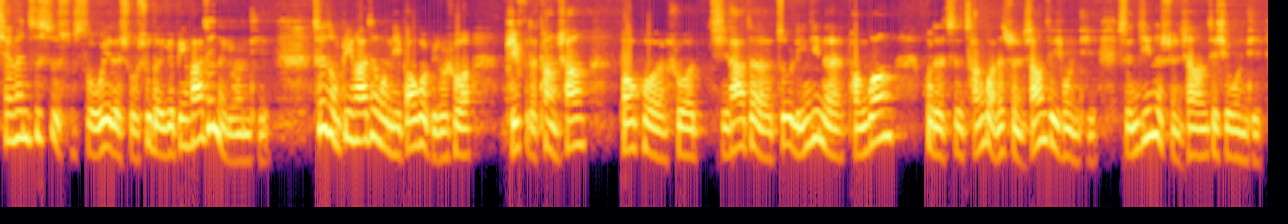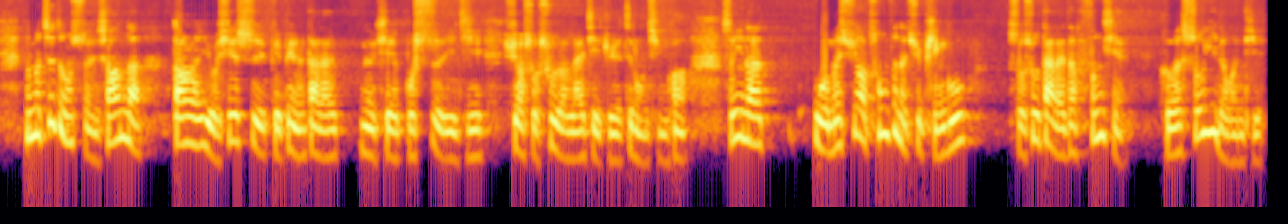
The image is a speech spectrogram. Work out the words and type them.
千分之四所谓的手术的一个并发症的一个问题。这种并发症问题包括，比如说皮肤的烫伤，包括说其他的周邻近的膀胱。或者是肠管的损伤这些问题，神经的损伤这些问题，那么这种损伤呢，当然有些是给病人带来那些不适，以及需要手术的来解决这种情况。所以呢，我们需要充分的去评估手术带来的风险和收益的问题。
